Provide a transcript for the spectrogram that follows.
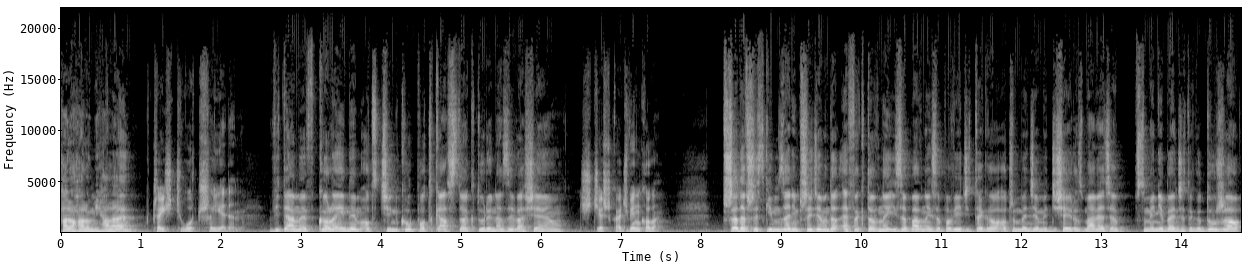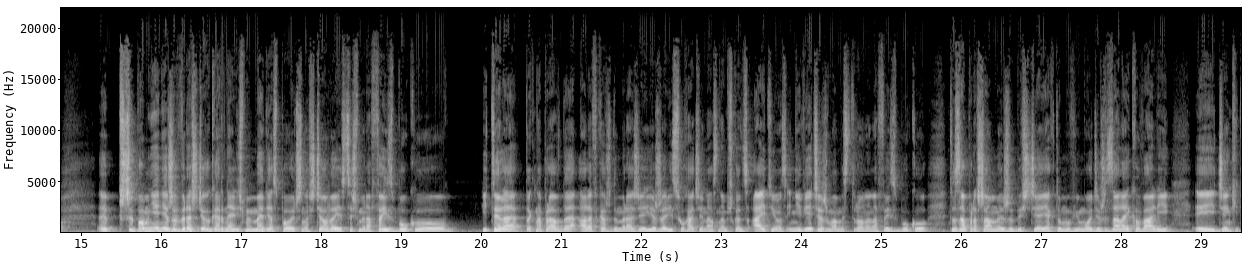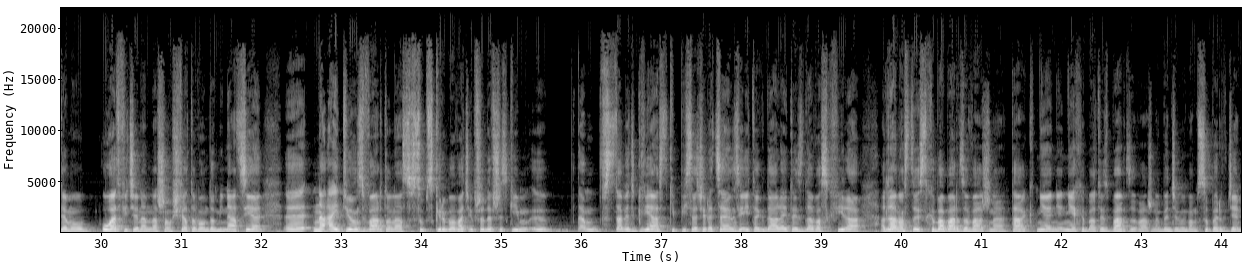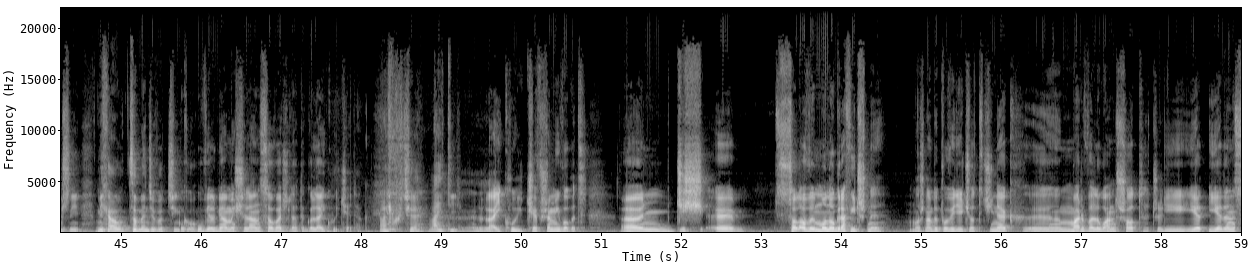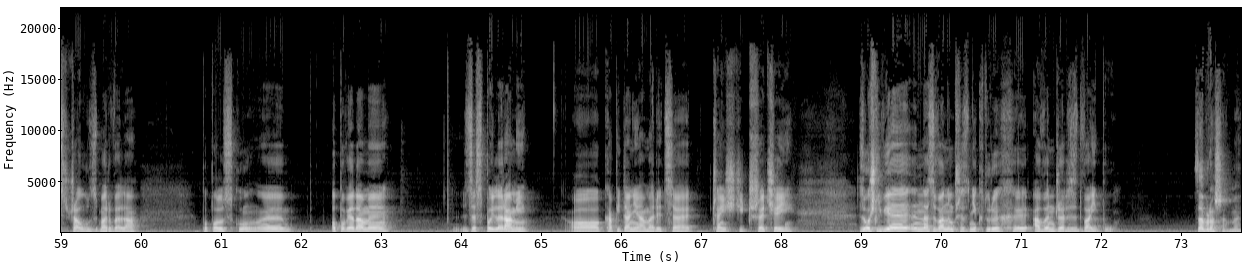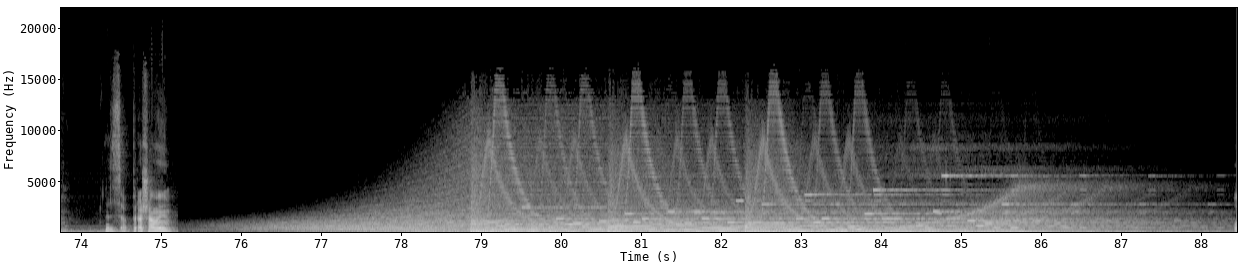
Halo, halo Michale. Cześć, Łotrze 1. Witamy w kolejnym odcinku podcasta, który nazywa się Ścieżka dźwiękowa. Przede wszystkim, zanim przejdziemy do efektownej i zabawnej zapowiedzi tego, o czym będziemy dzisiaj rozmawiać, a w sumie nie będzie tego dużo, e, przypomnienie, że wreszcie ogarnęliśmy media społecznościowe, jesteśmy na Facebooku, i tyle, tak naprawdę, ale w każdym razie, jeżeli słuchacie nas na przykład z iTunes i nie wiecie, że mamy stronę na Facebooku, to zapraszamy, żebyście, jak to mówi młodzież, zalajkowali i dzięki temu ułatwicie nam naszą światową dominację. E, na iTunes warto nas subskrybować i przede wszystkim e, tam wstawiać gwiazdki, pisać recenzje i tak dalej. To jest dla Was chwila, a dla nas to jest chyba bardzo ważne. Tak, nie, nie, nie chyba, to jest bardzo ważne. Będziemy Wam super wdzięczni. Michał, co będzie w odcinku? Uwielbiamy się lansować, dlatego lajkujcie, tak. Lajkujcie, lajki. Lajkujcie wszemi wobec. E, dziś e, solowy, monograficzny, można by powiedzieć, odcinek e, Marvel One Shot, czyli jeden strzał z Marvela po polsku. Opowiadamy ze spoilerami o Kapitanie Ameryce części trzeciej, złośliwie nazywanym przez niektórych Avengers 2,5. Zapraszamy. Zapraszamy.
